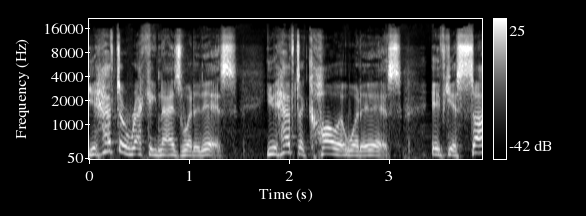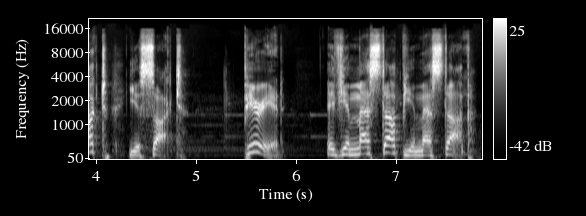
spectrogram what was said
You have to recognize what it is. You have to call it what it is. If you sucked, you sucked. Period. If you messed up, you messed up.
